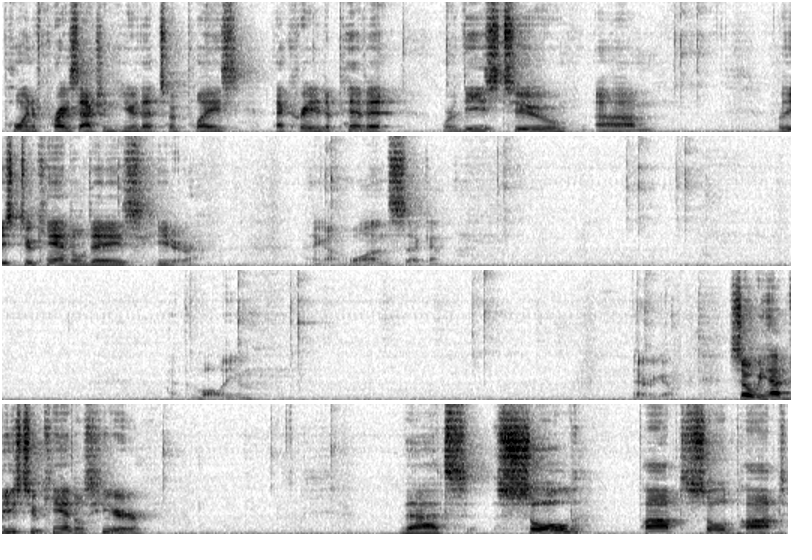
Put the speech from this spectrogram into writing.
point of price action here that took place that created a pivot were these two um, were these two candle days here. Hang on one second. At the volume. There we go. So we have these two candles here that sold popped, sold, popped,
